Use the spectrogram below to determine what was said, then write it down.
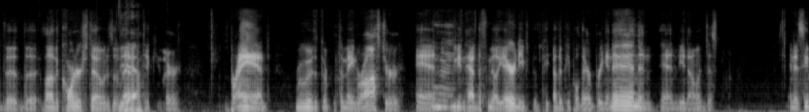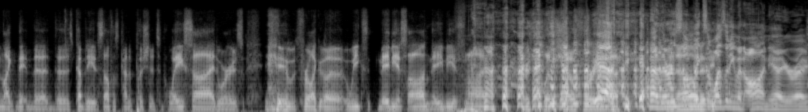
the the a lot of the cornerstones of that Yeah. particular brand removed the, the main roster, and Mhm. we didn't have the familiarity with the other people they were bringing in, and and you know it just. And it seemed like the, the the company itself was kind of pushing it to the wayside, whereas it was for like uh, weeks. Maybe it's on, maybe it's not. There's a clip show for yeah, you. yeah. There were some and weeks it- it wasn't even on. Yeah, you're right.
